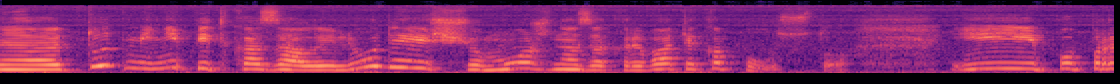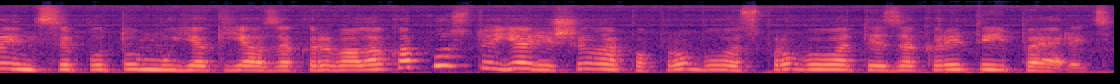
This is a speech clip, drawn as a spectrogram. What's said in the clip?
е, тут мені підказали люди, що можна закривати капусту. І по принципу тому, як я закривала капусту, я вирішила спробувати закрити і перець.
